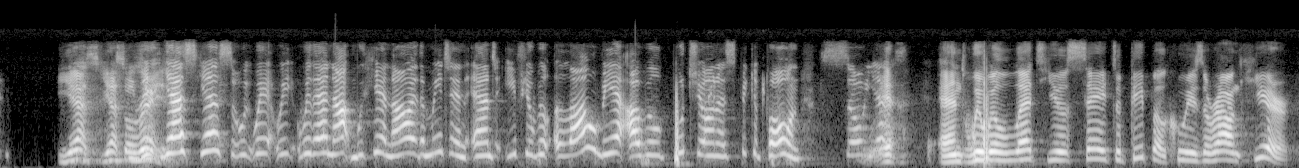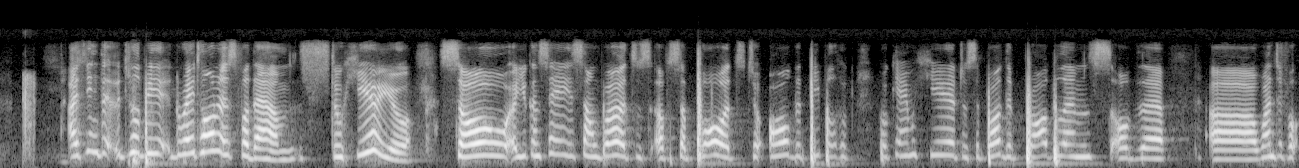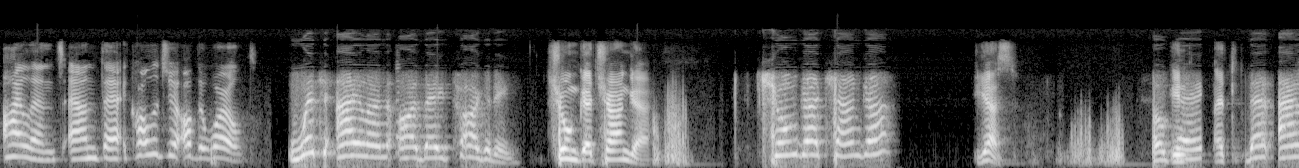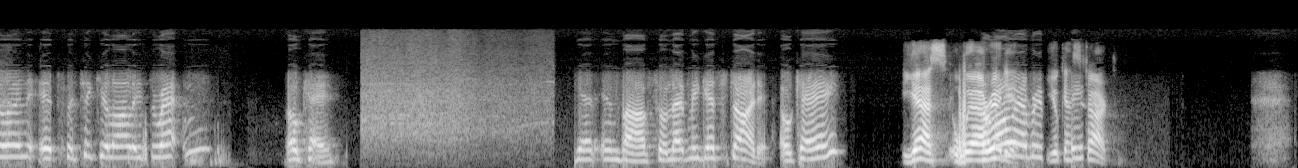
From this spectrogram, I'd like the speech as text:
Yes, yes, Ye- already. Yes, yes, we we we we there now. We're here now at the meeting, and if you will allow me, I will put you on a speakerphone. So yes, Yeah. And we will let you say to people who is around here. I think that it will be great honors for them to hear you. So you can say some words of support to all the people who who came here to support the problems of the uh, wonderful island and the ecology of the world. Which island are they targeting? Chunga Changa. Chunga Changa. Yes. In, Okay. at, That island is particularly threatened? Okay. Get involved. So let me get started, okay? yes, we are Hello, ready. You can start.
